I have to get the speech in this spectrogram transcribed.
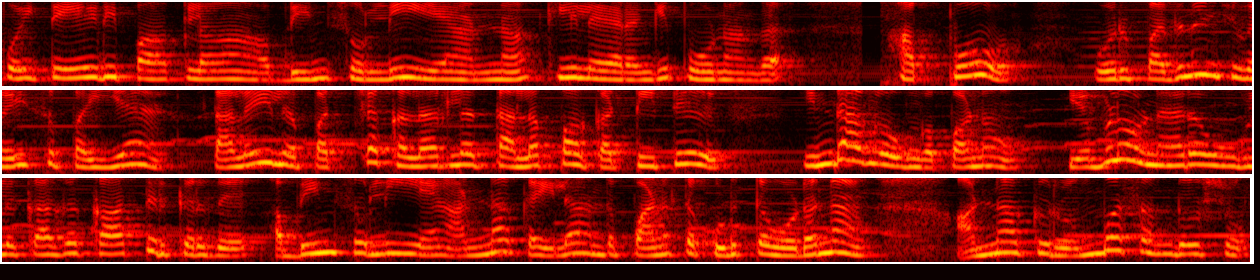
போய் தேடி பார்க்கலாம் அப்படின்னு சொல்லி என் அண்ணா கீழே இறங்கி போனாங்க. அப்போது ஒரு பதினஞ்சு வயசு பையன் தலையில் பச்சை கலரில் தலப்பா கட்டிட்டு இந்தாங்க உங்கள் பணம் எவ்வளோ நேரம் உங்களுக்காக காத்திருக்கிறது? அப்படின்னு சொல்லி என் அண்ணா கையில் அந்த பணத்தை கொடுத்த உடனே அண்ணாக்கு ரொம்ப சந்தோஷம்.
